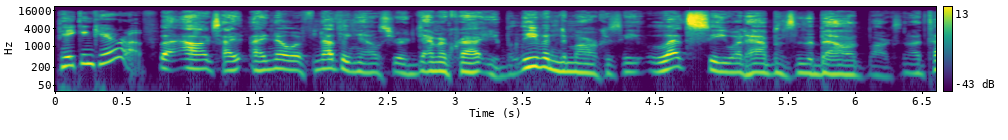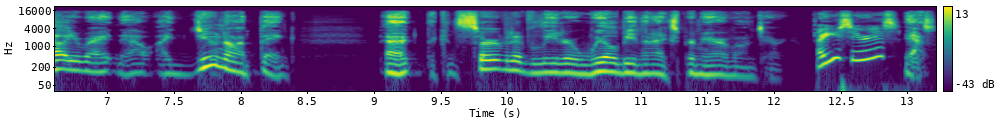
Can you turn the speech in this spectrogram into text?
taken care of. But Alex, I, I know if nothing else, you're a Democrat, you believe in democracy. Let's see what happens in the ballot box. And I'll tell you right now, I do not think that the conservative leader will be the next premier of Ontario. Are you serious? Yes.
